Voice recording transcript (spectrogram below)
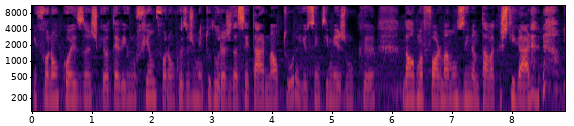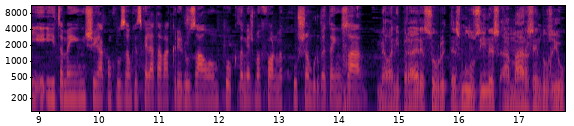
e foram coisas que eu até digo no filme, foram coisas muito duras de aceitar na altura e eu senti mesmo que de alguma forma a Musina me estava a castigar e, e, também cheguei à conclusão que eu se calhar estava a querer usá-la um pouco da mesma forma que o a tem usado. Melanie Pereira sobre as melusinas à margem do rio,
